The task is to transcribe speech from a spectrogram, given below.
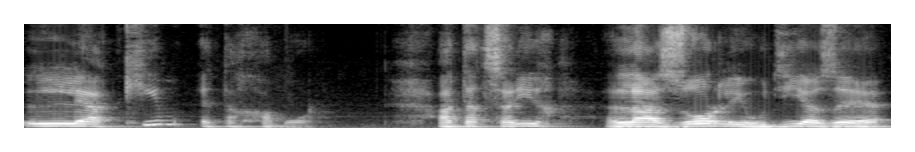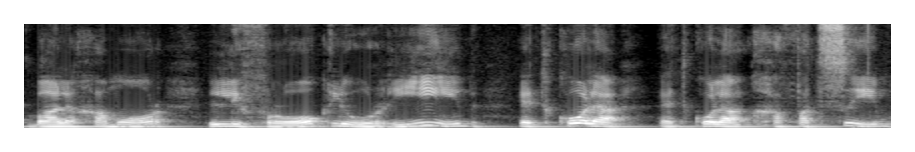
להקים את החמור. אתה צריך לעזור ליהודי הזה, בעל החמור, לפרוק, להוריד את כל, ה, את כל החפצים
